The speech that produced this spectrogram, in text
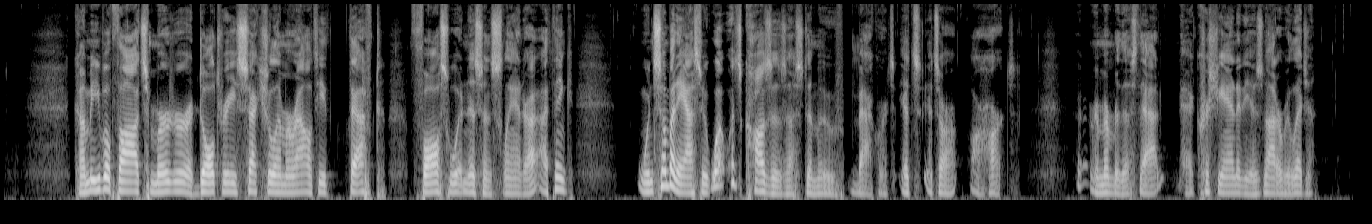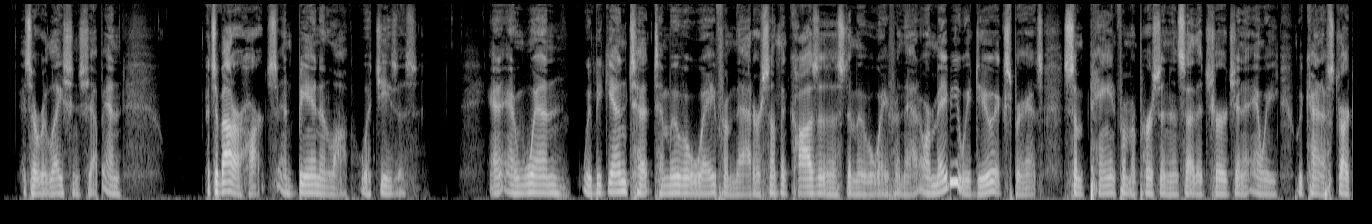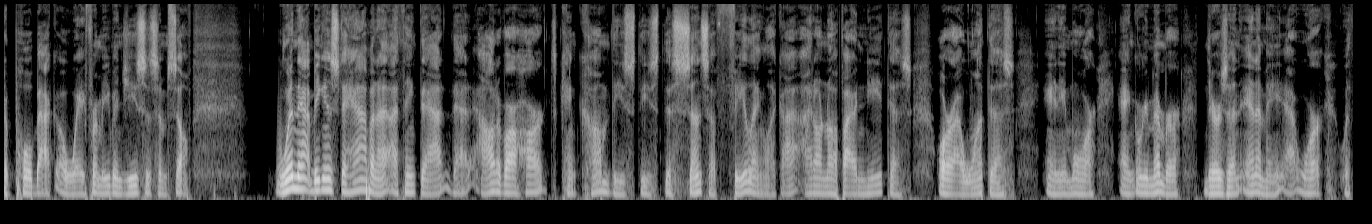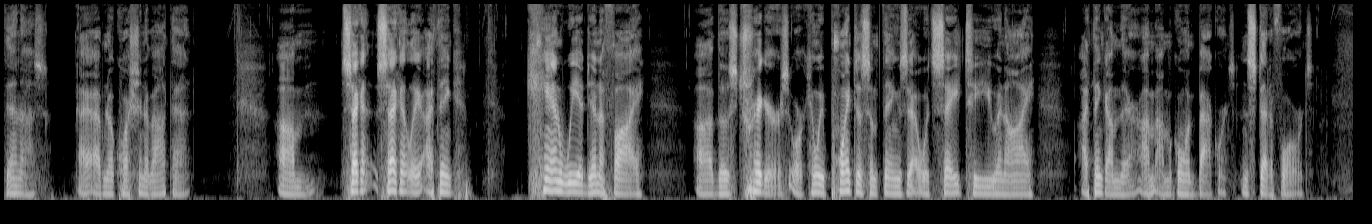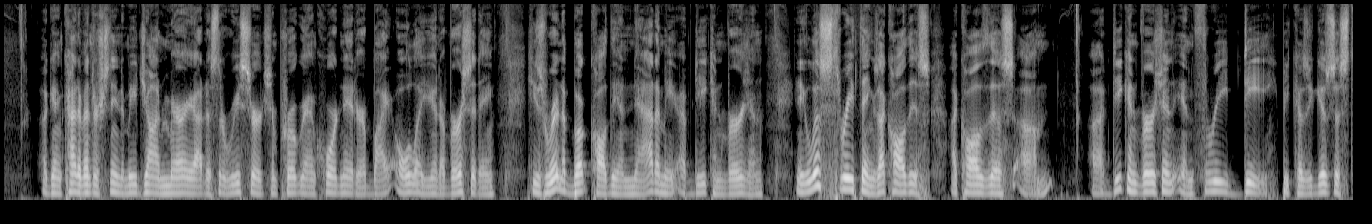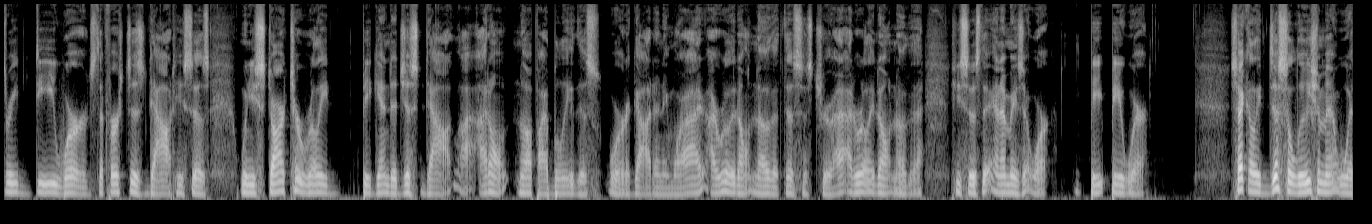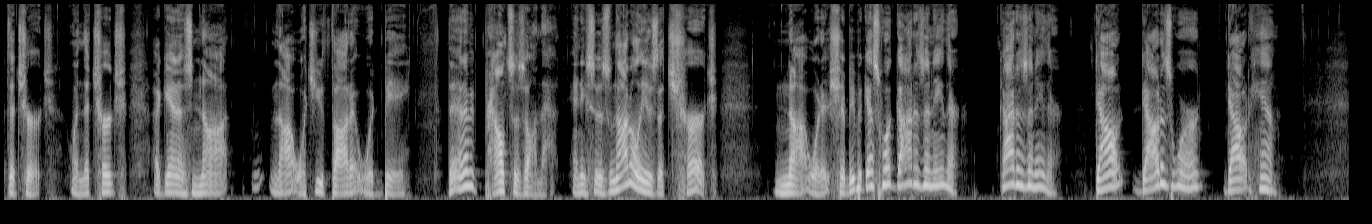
Come evil thoughts, murder, adultery, sexual immorality, theft, false witness, and slander. I, I think when somebody asks me what what causes us to move backwards, it's it's our, our hearts. Remember this that that Christianity is not a religion, it's a relationship. And it's about our hearts and being in love with Jesus. And, and when we begin to, to move away from that, or something causes us to move away from that, or maybe we do experience some pain from a person inside the church and, and we, we kind of start to pull back away from even Jesus himself when that begins to happen, I, I, think that that out of our hearts can come these these this sense of feeling like I, I don't know if I need this or I want this anymore. And remember, there's an enemy at work within us. I, have no question about that. Um, second, secondly, I think can we identify uh, those triggers, or can we point to some things that would say to you and I? I think I'm there. I'm, I'm going backwards instead of forwards. Again, kind of interesting to me, John Marriott is the research and program coordinator at Biola University. He's written a book called The Anatomy of Deconversion, and he lists three things. I call this I call this um, uh, deconversion in 3D because he gives us three D words. The first is doubt. He says when you start to really begin to just doubt. I, I, don't know if I believe this word of God anymore. I, I really don't know that this is true. I, I really don't know that. He says the enemy's at work. Be, beware. Secondly, disillusionment with the church. When the church, again, is not, not what you thought it would be, the enemy pounces on that. And he says, not only is the church not what it should be, but guess what? God isn't either. God isn't either. Doubt, doubt his word, doubt him.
